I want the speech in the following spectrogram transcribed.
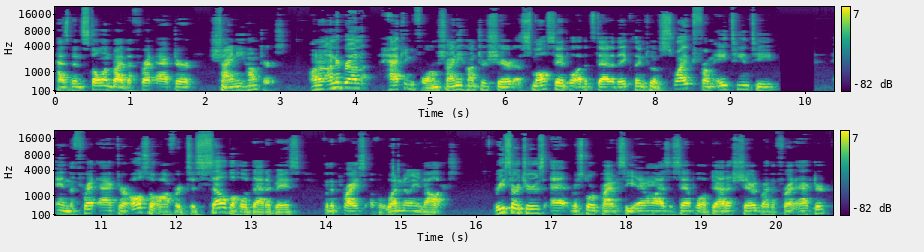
has been stolen by the threat actor Shiny Hunters. On an underground hacking forum, Shiny Hunter shared a small sample of its data they claim to have swiped from AT&T, and the threat actor also offered to sell the whole database for the price of $1 million. Researchers at Restore Privacy analyzed a sample of data shared by the threat actor.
